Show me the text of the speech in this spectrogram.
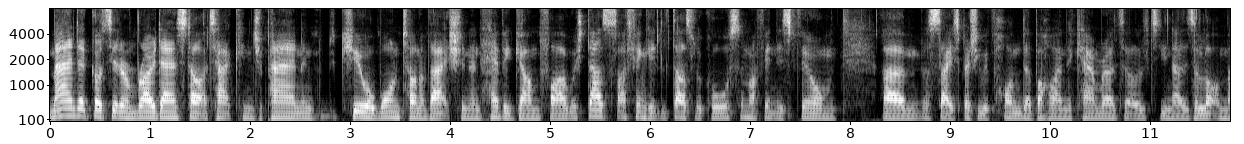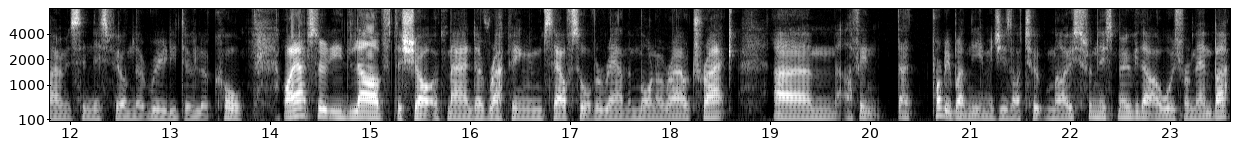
Manda, Godzilla, and Rodan start attacking Japan and cue a one ton of action and heavy gunfire, which does, I think, it does look awesome. I think this film, um, let's say, especially with Honda behind the camera, you know, there's a lot of moments in this film that really do look cool. I absolutely love the shot of Manda wrapping himself sort of around the monorail track. Um, I think that's probably one of the images I took most from this movie that I always remember.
